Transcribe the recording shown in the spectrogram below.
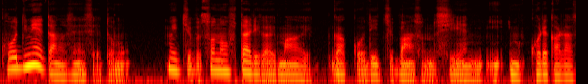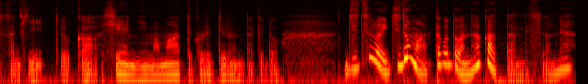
コーディネーターの先生ともまあ、一部その2人が今学校で一番その支援に今これから先というか支援に今回ってくれてるんだけど実は一度も会ったことがなかったんですよね。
